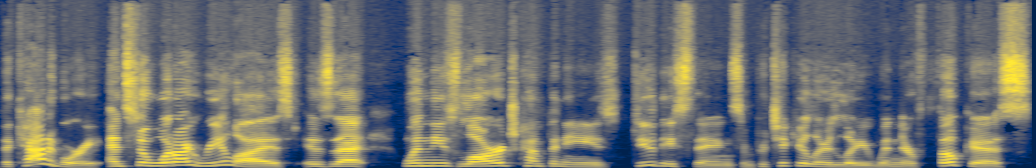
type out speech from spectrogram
the category. And so what I realized is that when these large companies do these things, and particularly when their focus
